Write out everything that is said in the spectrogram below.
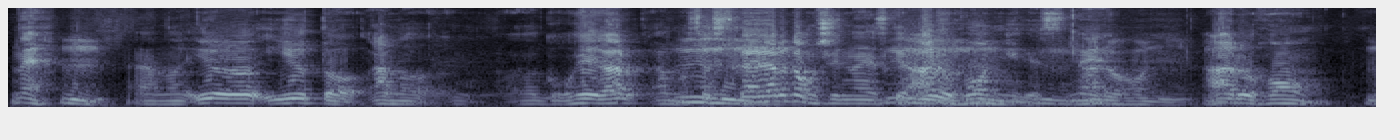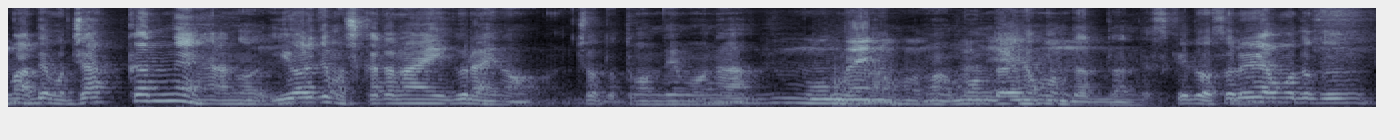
ね、あの、いろいろ言うと、あの、語弊がある、あの、差し支えがあるかもしれないですけど、ある本にですね、ある本、まあでも若干ね、あの、言われても仕方ないぐらいの、ちょっととんでもな、問題の本。まあ問題の本だったんですけど、それを山本君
